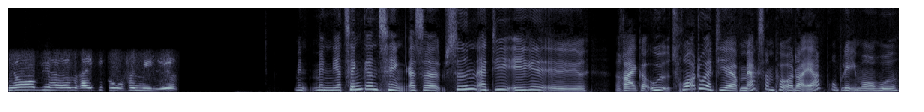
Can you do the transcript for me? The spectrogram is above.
Jo, vi havde en rigtig god familie. Men, men jeg tænker en ting, altså siden at de ikke øh, rækker ud, tror du, at de er opmærksomme på, at der er et problem overhovedet?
